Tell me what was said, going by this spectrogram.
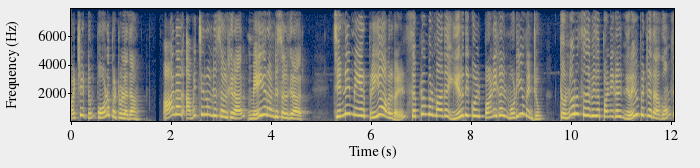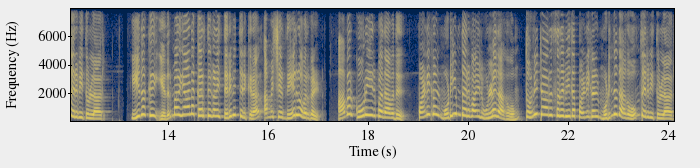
பட்ஜெட்டும் போடப்பட்டுள்ளதாம். ஆனால் அமைச்சர் ஒன்று சொல்கிறார் மேயர் ஒன்று சொல்கிறார். சென்னை மேயர் பிரியா அவர்கள் செப்டம்பர் மாத இறுதிக்குள் பணிகள் முடியும் என்றும் தொண்ணூறு சதவீத பணிகள் நிறைவு பெற்றதாகவும் தெரிவித்துள்ளார். இதற்கு எதிர்மறையான கருத்துக்களை தெரிவித்திருக்கிறார் அமைச்சர் நேரு அவர்கள். அவர் கூறியிருப்பதாவது பணிகள் முடியும் தருவாயில் உள்ளதாகவும் தொண்ணூற்றாறு சதவீத பணிகள் முடிந்ததாகவும் தெரிவித்துள்ளார்.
